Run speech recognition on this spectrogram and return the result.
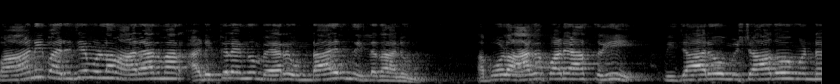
പാണി പരിചയമുള്ള മാരാന്മാർ അടുക്കലെങ്ങും വേറെ ഉണ്ടായിരുന്നില്ല താനും. അപ്പോൾ ആകപ്പാടെ ആ സ്ത്രീ വിചാരവും വിഷാദവും കൊണ്ട്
